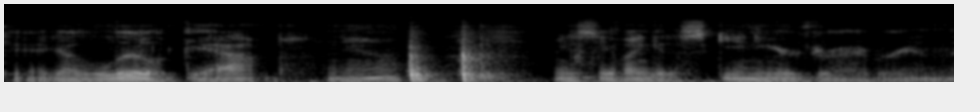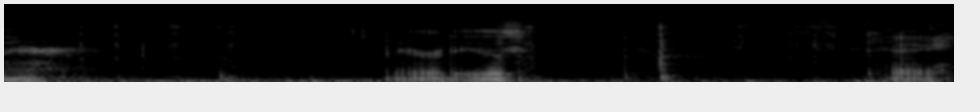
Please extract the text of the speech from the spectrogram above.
Okay, I got a little gap now. Let me see if I can get a skinnier driver in there. There it is. Okay.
